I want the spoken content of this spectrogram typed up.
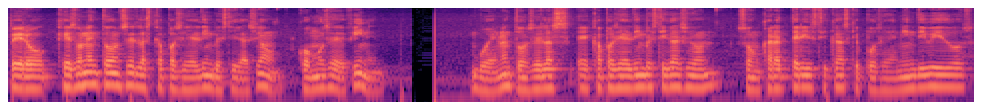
Pero, ¿qué son entonces las capacidades de investigación? ¿Cómo se definen? Bueno, entonces las eh, capacidades de investigación son características que poseen individuos,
